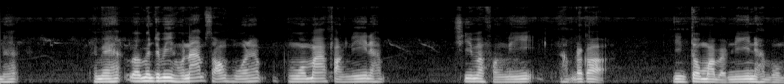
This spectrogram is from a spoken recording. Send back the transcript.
นะฮะเห็นไหมฮะว่ามันจะมีหัวน้ำสองหัวนะครับ หัวมาฝั่งนี้นะครับ ชี้มาฝั่งนี้นะครับ แล้วก็ยิงตรงมาแบบนี้นะครับผม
